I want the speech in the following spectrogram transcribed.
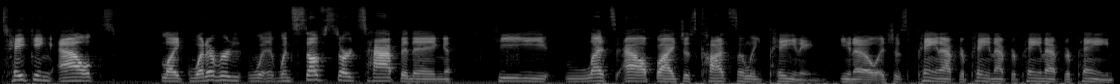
taking out like whatever when, when stuff starts happening he lets out by just constantly painting. You know, it's just pain after pain after pain after pain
